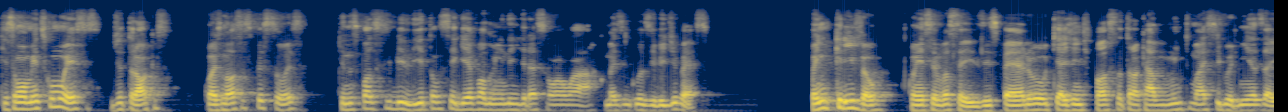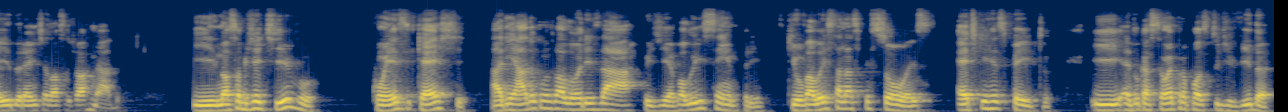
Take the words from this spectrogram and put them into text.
que são momentos como esses, de trocas com as nossas pessoas, que nos possibilitam seguir evoluindo em direção a um arco mais inclusivo e diverso. Foi incrível conhecer vocês e espero que a gente possa trocar muito mais figurinhas aí durante a nossa jornada. E nosso objetivo com esse cast, alinhado com os valores da Arco de evoluir sempre, que o valor está nas pessoas, ética e respeito, e educação é propósito de vida,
